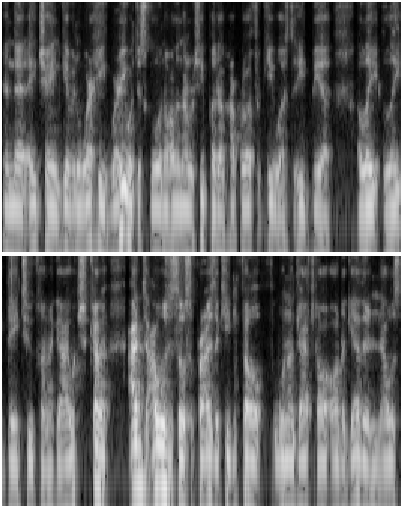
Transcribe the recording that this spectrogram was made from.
and that Achane given where he where he went to school and all the numbers he put up how prolific he was that he'd be a, a late late day two kind of guy. Which kind of I I was just so surprised that Keaton fell when undrafted all, all together and I was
